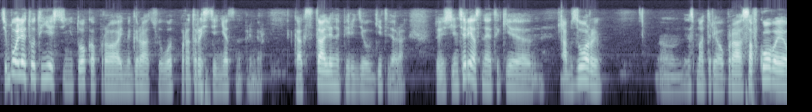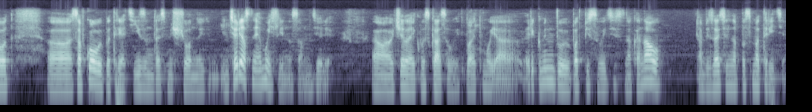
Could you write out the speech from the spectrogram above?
Тем более тут есть и не только про иммиграцию, вот про тростенец, например как Сталин опередил Гитлера. То есть интересные такие обзоры. Э, я смотрел про совковые вот э, совковый патриотизм, да, смещенный. Интересные мысли на самом деле человек высказывает. Поэтому я рекомендую подписывайтесь на канал, обязательно посмотрите.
